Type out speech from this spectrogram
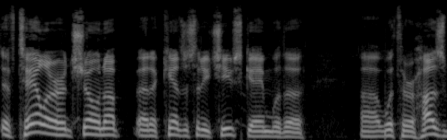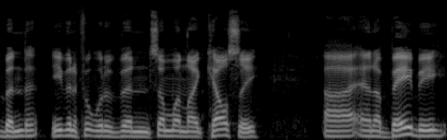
if Taylor had shown up at a Kansas City Chiefs game with a uh, with her husband, even if it would have been someone like Kelce uh, and a baby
